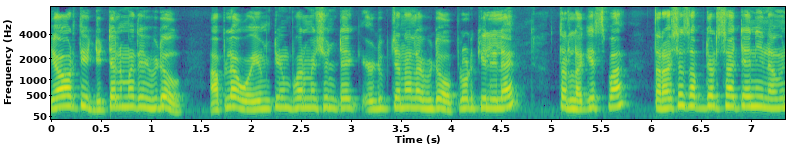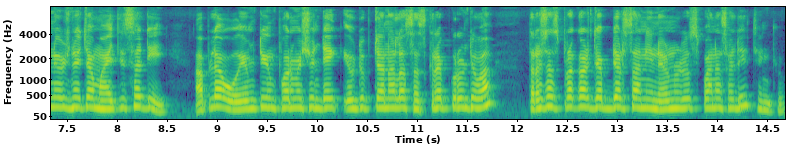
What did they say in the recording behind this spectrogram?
यावरती डिटेलमध्ये व्हिडिओ आपल्या O M T information tech YouTube चॅनलला व्हिडिओ अपलोड केलेला आहे. तर लगेच पहा. तर अशाच अपडेटसाठी आणि नवीन योजनेच्या माहितीसाठी आपल्या O M T information tech YouTube चॅनलला सबस्क्राईब करून ठेवा. तर अशाच प्रकारचे अपडेट्स आणि नवीन व्हिडिओज पाहण्यासाठी थँक्यू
